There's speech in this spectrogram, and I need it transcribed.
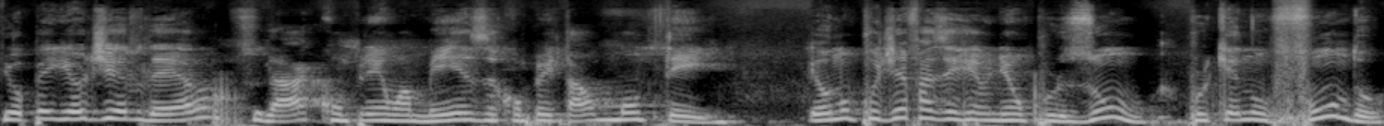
Eu peguei o dinheiro dela, fui lá, comprei uma mesa, comprei tal, montei. Eu não podia fazer reunião por Zoom, porque no fundo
